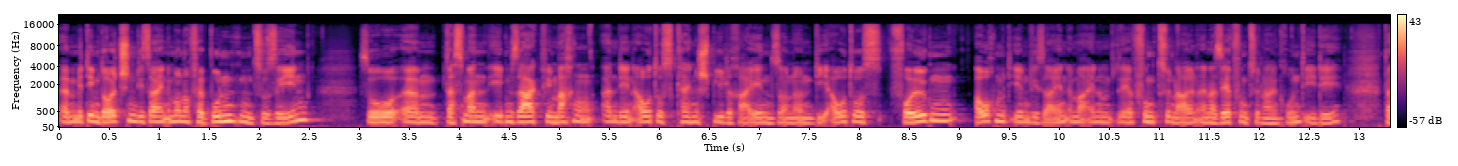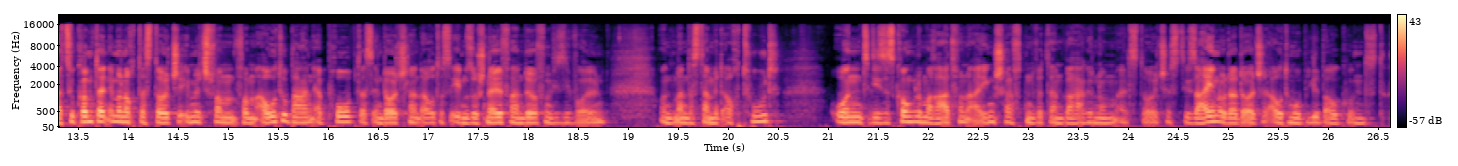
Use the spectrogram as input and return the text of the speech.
äh, mit dem deutschen Design immer noch verbunden zu sehen. So, ähm, dass man eben sagt, wir machen an den Autos keine Spielereien, sondern die Autos folgen auch mit ihrem Design immer einem sehr funktionalen, einer sehr funktionalen Grundidee. Dazu kommt dann immer noch das deutsche Image vom, vom Autobahn erprobt, dass in Deutschland Autos eben so schnell fahren dürfen, wie sie wollen und man das damit auch tut. Und dieses Konglomerat von Eigenschaften wird dann wahrgenommen als deutsches Design oder deutsche Automobilbaukunst.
